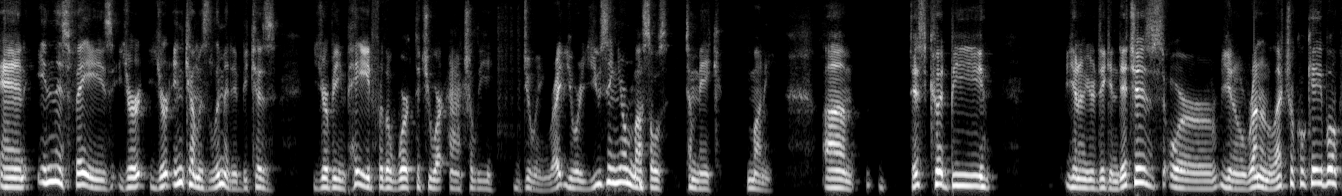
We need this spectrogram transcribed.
And in this phase, your your income is limited because you're being paid for the work that you are actually doing, right? You are using your muscles to make money. Um, this could be you know you're digging ditches or you know running electrical cable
